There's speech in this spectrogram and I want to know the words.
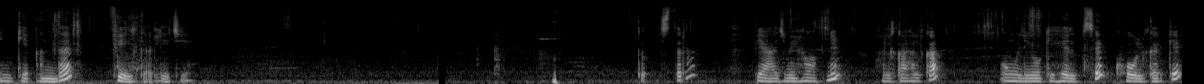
इनके अंदर फिल कर लीजिए। तो इस तरह प्याज में हम अपने हल्का हल्का उंगलियों की हेल्प से खोल करके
